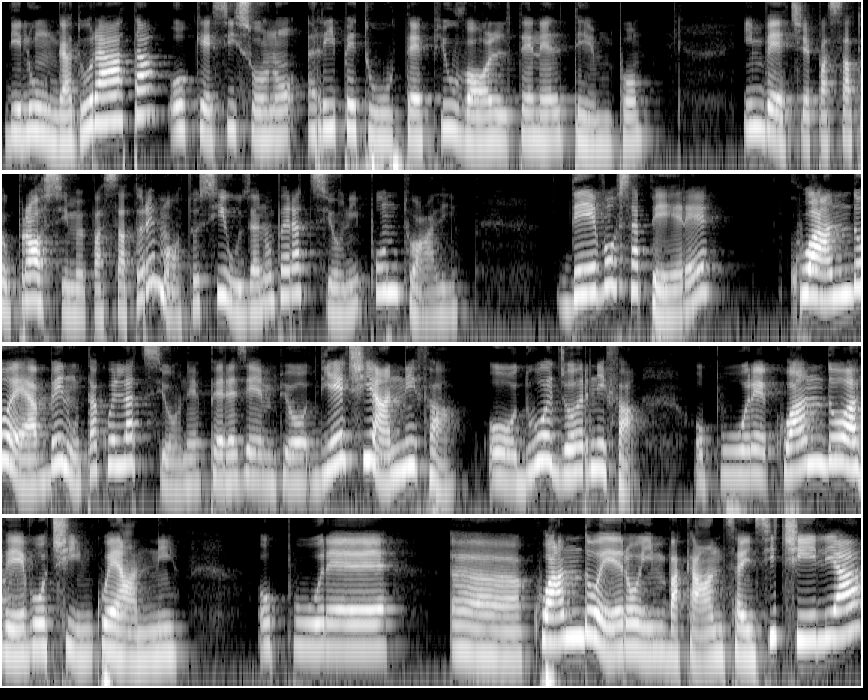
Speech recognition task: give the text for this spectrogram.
di lunga durata o che si sono ripetute più volte nel tempo. Invece passato prossimo e passato remoto si usano per azioni puntuali. Devo sapere quando è avvenuta quell'azione, per esempio dieci anni fa o due giorni fa, oppure quando avevo cinque anni, oppure uh, quando ero in vacanza in Sicilia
